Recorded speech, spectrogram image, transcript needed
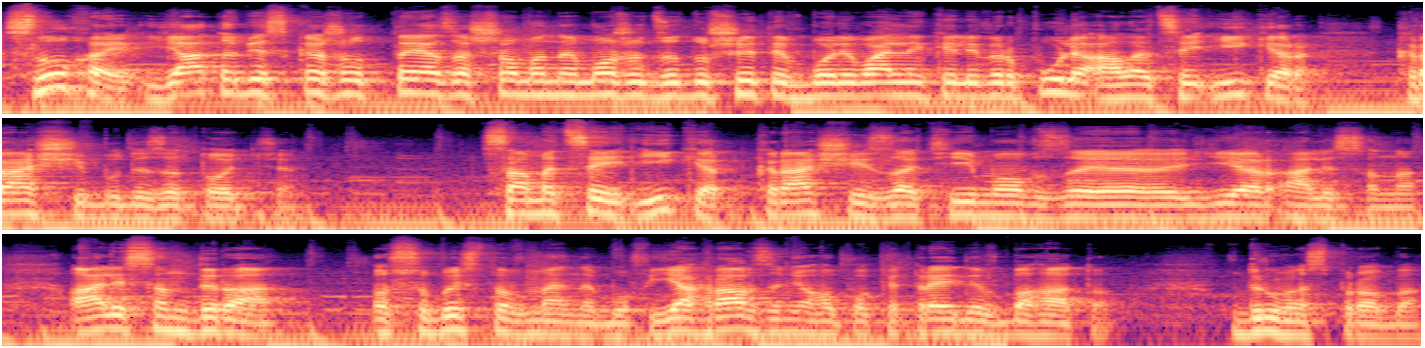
Слухай, я тобі скажу те, за що мене можуть задушити вболівальники Ліверпуля, але цей ікер кращий буде за Тотті. Саме цей ікер кращий за of the Year Алісона. Алісон дира. Особисто в мене був. Я грав за нього, поки трейдив багато. Друга спроба.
